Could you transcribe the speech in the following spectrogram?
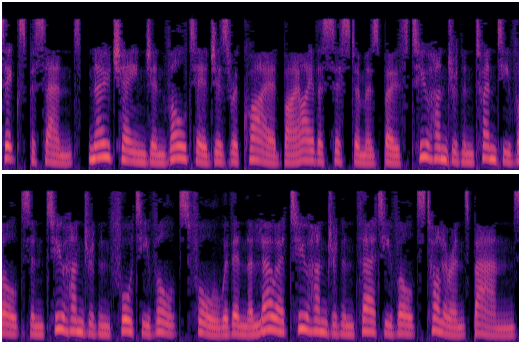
6%. No change in voltage is required by either system as both 220 volts and 240 volts fall within the lower 230 volts tolerance bands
